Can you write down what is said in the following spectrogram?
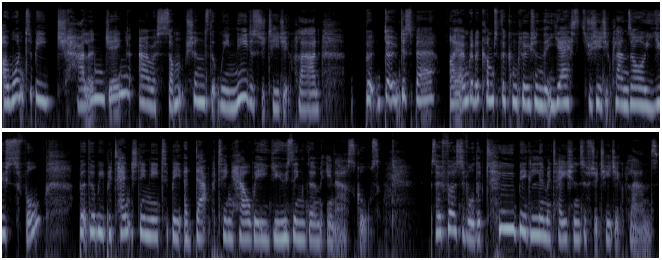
I want to be challenging our assumptions that we need a strategic plan, but don't despair. I am going to come to the conclusion that yes, strategic plans are useful, but that we potentially need to be adapting how we're using them in our schools. So, first of all, the two big limitations of strategic plans.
